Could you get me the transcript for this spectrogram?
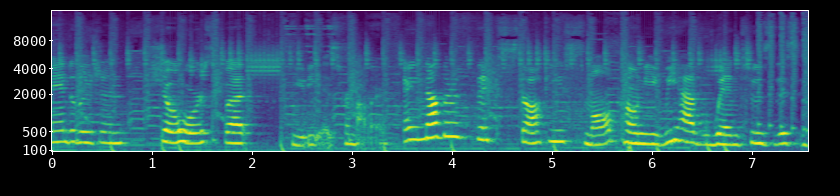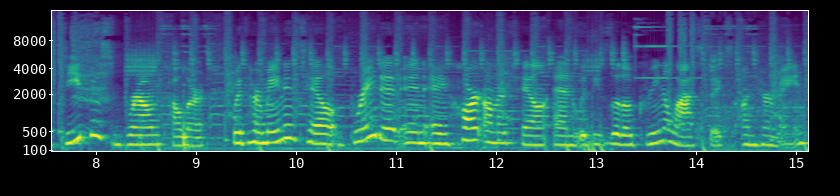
Andalusian show horse, but Beauty is her mother. Another thick, stocky, small pony, we have Wind, who's this deepest brown color with her mane and tail braided in a heart on her tail and with these little green elastics on her mane.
